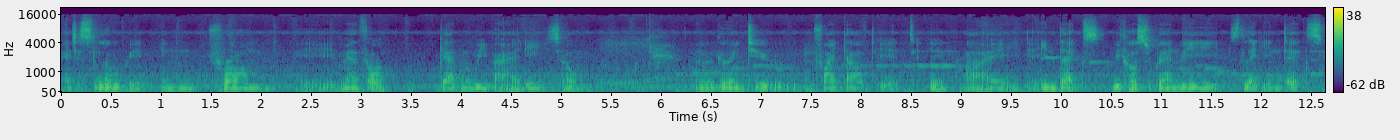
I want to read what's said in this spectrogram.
And just loop it in from a method get movie by id so I'm going to find out it, it by the index. Because when we select index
